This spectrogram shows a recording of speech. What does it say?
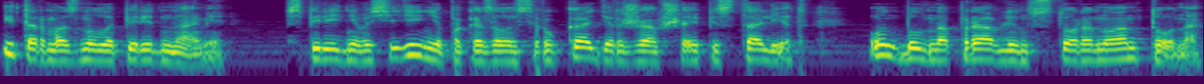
и тормознула перед нами. С переднего сиденья показалась рука, державшая пистолет – он был направлен в сторону Антона.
